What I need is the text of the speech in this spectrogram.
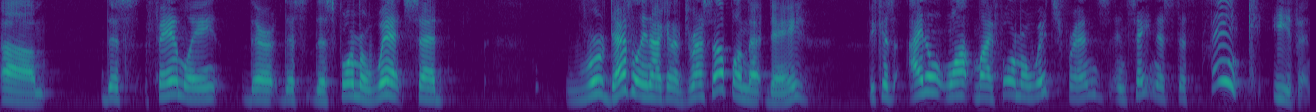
um, this family, their, this, this former witch said, We're definitely not going to dress up on that day because I don't want my former witch friends and Satanists to think even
